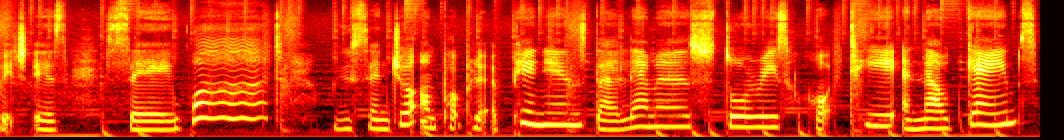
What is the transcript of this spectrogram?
which is Say What you send your unpopular opinions, dilemmas, stories, hot tea, and now games.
